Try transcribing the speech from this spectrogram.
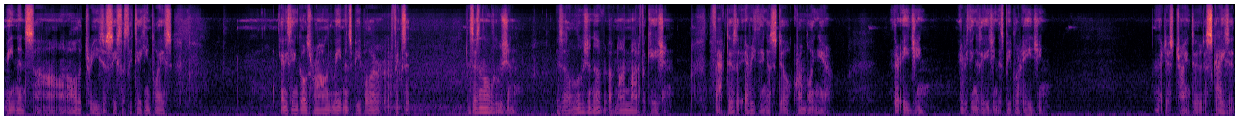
Maintenance uh, on all the trees is ceaselessly taking place. Anything goes wrong, the maintenance people are fix it. This is an illusion This is an illusion of, of non-modification. The fact is that everything is still crumbling here. They're aging. Everything is aging. These people are aging. And they're just trying to disguise it,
